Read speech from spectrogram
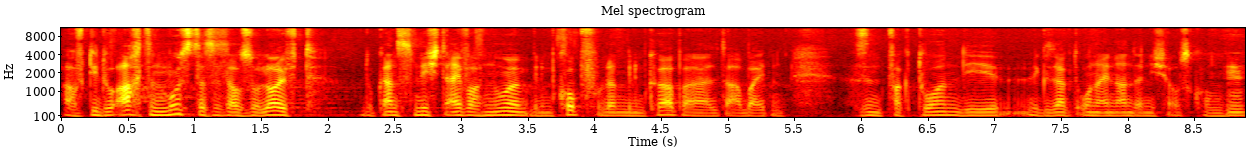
auf die du achten musst, dass es auch so läuft. Du kannst nicht einfach nur mit dem Kopf oder mit dem Körper halt arbeiten. Das sind Faktoren, die, wie gesagt, ohne einander nicht auskommen. Hm.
